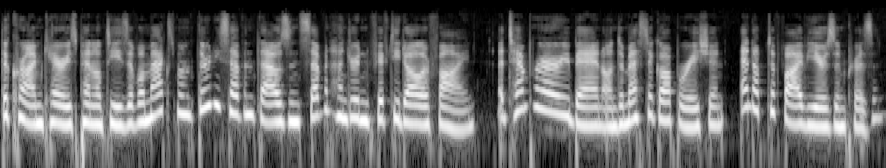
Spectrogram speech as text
The crime carries penalties of a maximum $37,750 fine a temporary ban on domestic operation, and up to five years in prison.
